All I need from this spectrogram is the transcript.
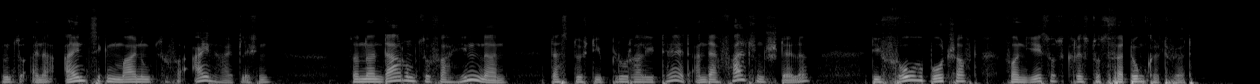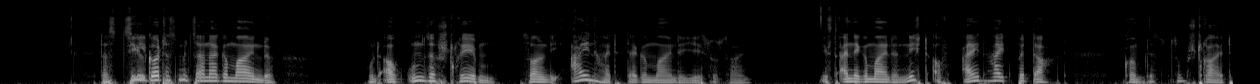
nun zu einer einzigen Meinung zu vereinheitlichen, sondern darum zu verhindern, dass durch die Pluralität an der falschen Stelle die frohe Botschaft von Jesus Christus verdunkelt wird. Das Ziel Gottes mit seiner Gemeinde und auch unser Streben sollen die Einheit der Gemeinde Jesus sein. Ist eine Gemeinde nicht auf Einheit bedacht, kommt es zum Streit.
